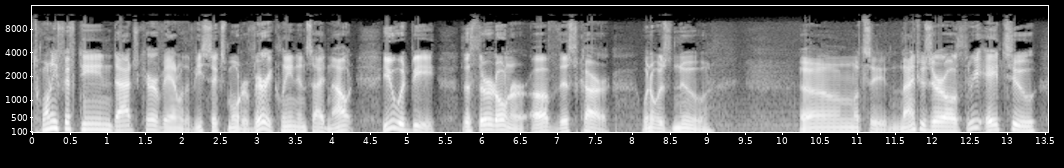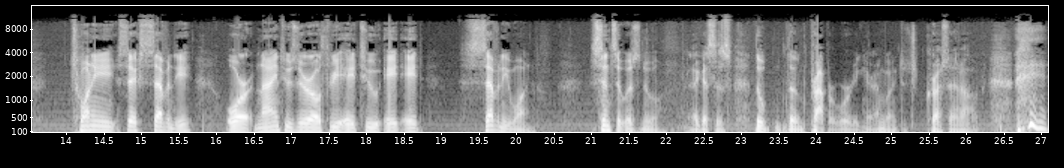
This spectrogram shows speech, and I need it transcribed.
2015 Dodge Caravan with a V6 motor, very clean inside and out. You would be the third owner of this car when it was new. Um, let's see, 920-382-2670 or 920-382-8871 since it was new. I guess is the the proper wording here. I'm going to cross that out.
